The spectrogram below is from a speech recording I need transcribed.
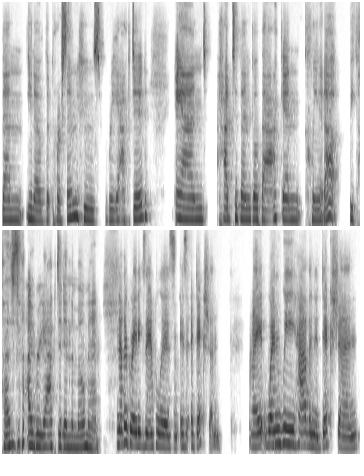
been, you know, the person who's reacted and had to then go back and clean it up because I reacted in the moment. Another great example is is addiction, right? When we have an addiction,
